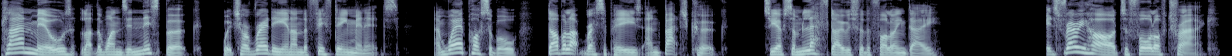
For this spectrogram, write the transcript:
Plan meals like the ones in this book, which are ready in under 15 minutes, and where possible, double up recipes and batch cook so you have some leftovers for the following day. It's very hard to fall off track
